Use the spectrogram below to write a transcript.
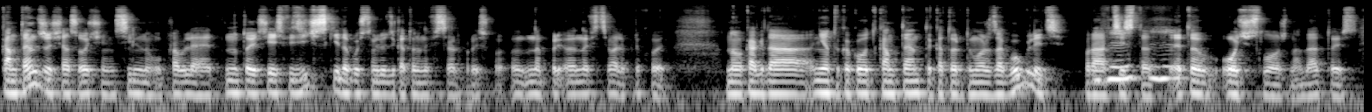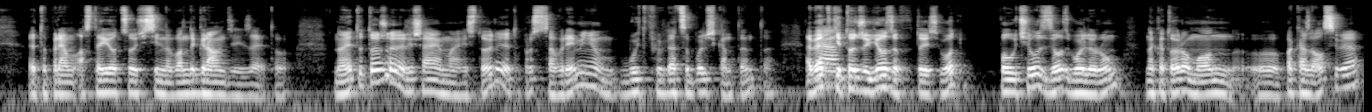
контент же сейчас очень сильно управляет. Ну то есть есть физические, допустим, люди, которые на фестиваль происходят, на, на фестивале приходят. Но когда нету какого-то контента, который ты можешь загуглить про uh-huh, артиста, uh-huh. это очень сложно, да, то есть это прям остается очень сильно в андеграунде из-за этого. Но это тоже решаемая история, это просто со временем будет появляться больше контента. Опять-таки да. тот же Йозеф, то есть вот получилось сделать Room, на котором он э, показал себя,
